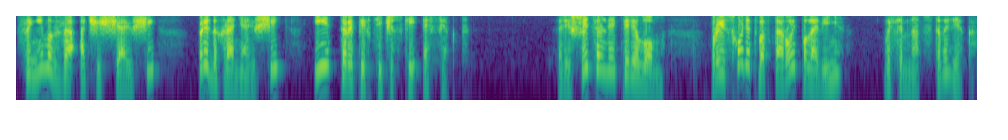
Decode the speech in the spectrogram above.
ценимых за очищающий, предохраняющий и терапевтический эффект. Решительный перелом происходит во второй половине XVIII века.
